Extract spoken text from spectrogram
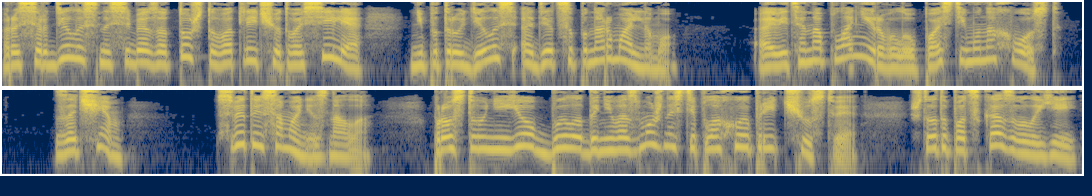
рассердилась на себя за то, что, в отличие от Василия, не потрудилась одеться по-нормальному. А ведь она планировала упасть ему на хвост. Зачем? Света и сама не знала. Просто у нее было до невозможности плохое предчувствие. Что-то подсказывало ей,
